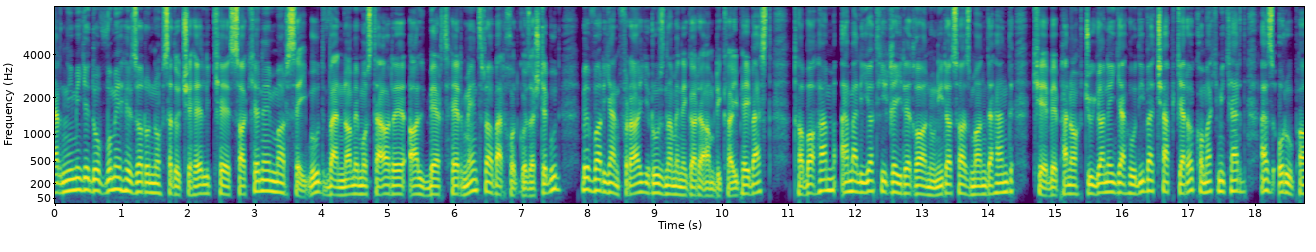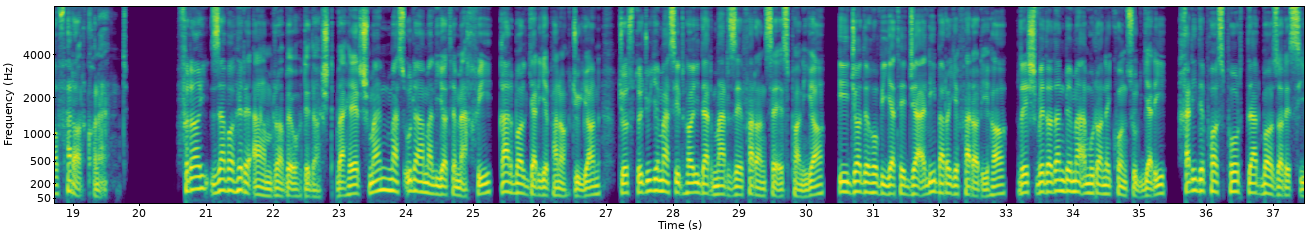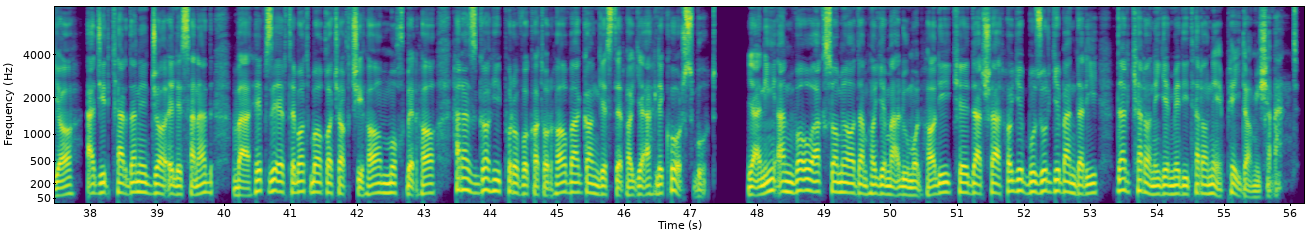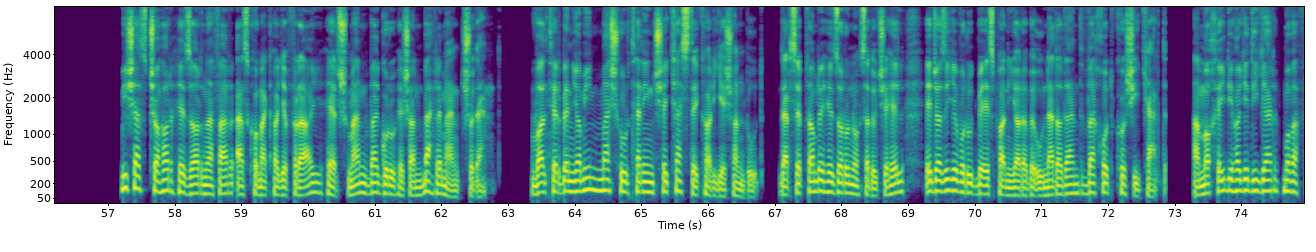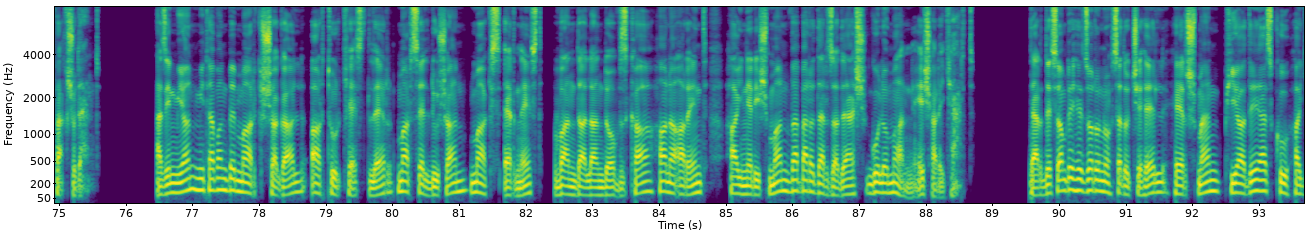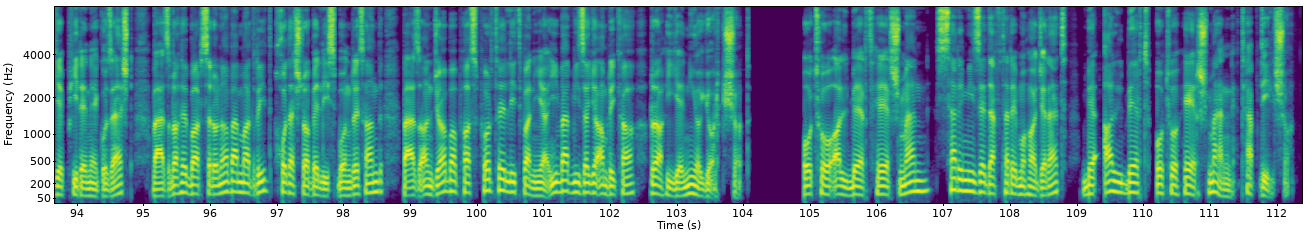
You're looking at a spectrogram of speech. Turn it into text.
در نیمه دوم 1940 که ساکن مارسی بود و نام مستعار آلبرت هرمنت را بر خود گذاشته بود، به واریان فرای روزنامه نگار آمریکایی پیوست تا با هم عملیاتی غیرقانونی را سازمان دهند که به پناهجویان یهودی و چپگرا کمک می کرد از اروپا فرار کنند. فرای زواهر امر را به عهده داشت و هرشمن مسئول عملیات مخفی، قربالگری پناهجویان، جستجوی مسیرهایی در مرز فرانسه اسپانیا، ایجاد هویت جعلی برای فراریها، رشوه دادن به مأموران کنسولگری، خرید پاسپورت در بازار سیاه، اجیر کردن جائل سند و حفظ ارتباط با قاچاقچیها، مخبرها، هر از گاهی پرووکاتورها و گانگسترهای اهل کورس بود. یعنی انواع و اقسام آدمهای معلوم الحالی که در شهرهای بزرگ بندری در کرانه مدیترانه پیدا می شوند. بیش از چهار هزار نفر از کمک های فرای، هرشمن و گروهشان بهرهمند شدند. والتر بنیامین مشهورترین شکست کاریشان بود. در سپتامبر 1940 اجازه ورود به اسپانیا را به او ندادند و خودکشی کرد. اما خیلی های دیگر موفق شدند. از این میان می‌توان به مارک شاگال، آرتور کستلر، مارسل دوشان، ماکس ارنست، واندا لاندووزکا، هانا آرنت، هاینریش مان و برادرزادش گولو مان اشاره کرد. در دسامبر 1940 هرشمن پیاده از کوههای پیرنه گذشت و از راه بارسلونا و مادرید خودش را به لیسبون رساند و از آنجا با پاسپورت لیتوانیایی و ویزای آمریکا راهی نیویورک شد. اوتو آلبرت هرشمن سر میز دفتر مهاجرت به آلبرت اوتو هرشمن تبدیل شد.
